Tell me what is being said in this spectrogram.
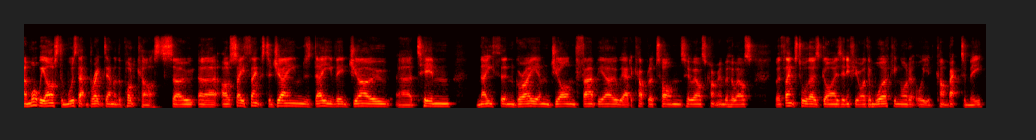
and what we asked them was that breakdown of the podcast. So uh, I'll say thanks to James, David, Joe, uh, Tim, Nathan, Graham, John, Fabio. We had a couple of Toms. Who else? Can't remember who else. But thanks to all those guys. And if you're either working on it or you've come back to me,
